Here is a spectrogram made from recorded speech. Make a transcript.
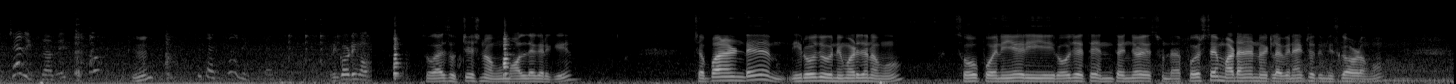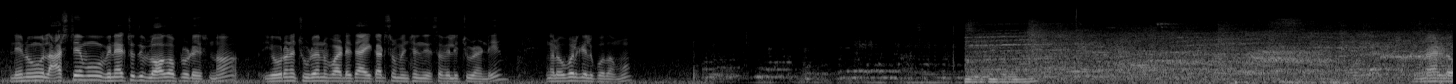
अच्छा दिखता है Hmm? अच्छा दिखता है రికార్డింగ్ సో గాయస్ వచ్చేసినాము మాల్ దగ్గరికి చెప్పాలంటే ఈరోజు నిమజ్జనము సో పోయిన ఇయర్ ఈ రోజు అయితే ఎంత ఎంజాయ్ చేస్తుండే ఫస్ట్ టైం మాట నేను ఇట్లా వినాయక చవితి మిస్ కావడము నేను last time Vinayaka Chavithi vlog upload చేసిన ఎవరైనా చూడని వాడైతే ఐ కార్డ్స్లో మెన్షన్ చేస్తా వెళ్ళి చూడండి ఇంకా లోపలికి వెళ్ళిపోదాము రొనాల్డో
